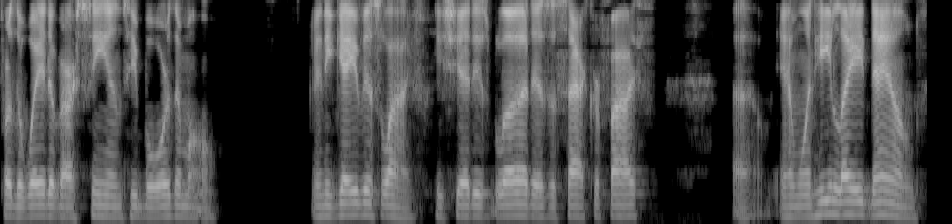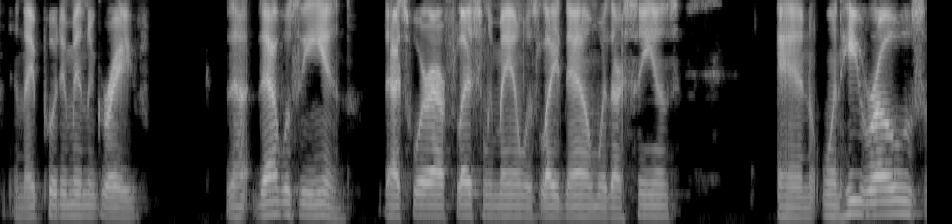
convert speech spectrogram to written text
For the weight of our sins, he bore them all. And he gave his life. He shed his blood as a sacrifice. Uh, and when he laid down and they put him in the grave, that, that was the end. That's where our fleshly man was laid down with our sins. And when he rose,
